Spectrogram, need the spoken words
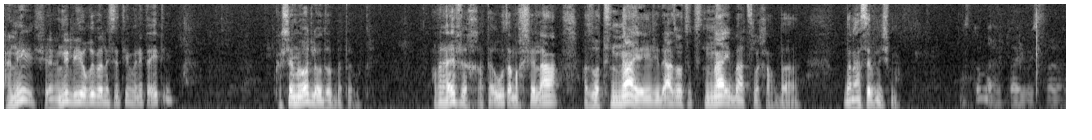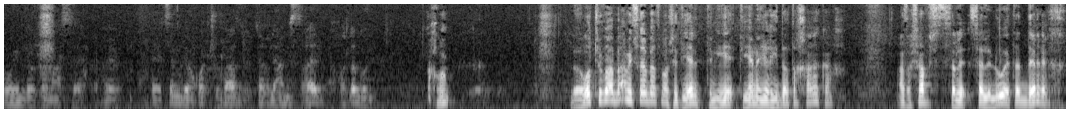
אני, שאני לי יורי ואני סיטים ואני טעיתי? קשה מאוד להודות בטעות. אבל ההפך, הטעות, המכשלה, אז הוא התנאי, הירידה הזאת הוא תנאי בהצלחה, בנעשה ונשמע. מה זאת אומרת לא היו ישראל ראויים באותו מעשה? בעצם להורות תשובה זה יותר לעם ישראל, פחות לגויים. נכון. להורות תשובה בעם ישראל בעצמו, שתהיינה ירידות אחר כך. אז עכשיו סל, סללו את הדרך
